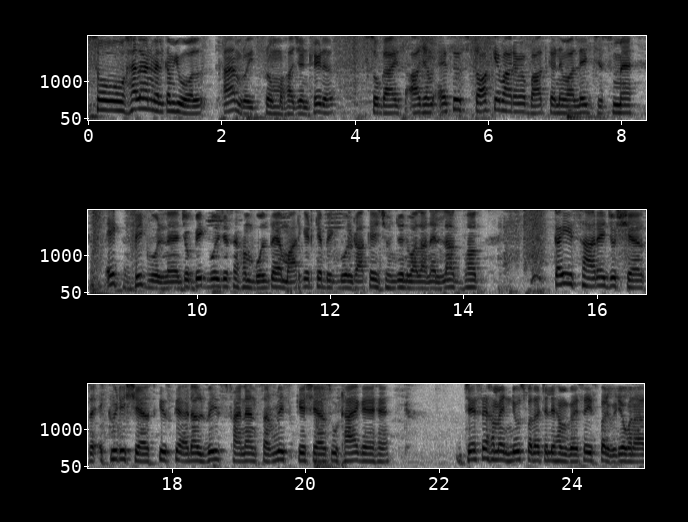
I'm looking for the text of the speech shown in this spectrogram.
So hello and welcome you all I am Rohit from Mahajan trader so guys आज हम ऐसे स्टॉक के बारे में बात करने वाले जिसमें एक बिग बुल ने, जो बिग बुल जैसे हम बोलते हैं मार्केट के बिग बुल राकेश झुंझुनवाला ने लगभग कई सारे जो शेयर्स है इक्विटी शेयर्स किसके एडलविस फाइनेंस सर्विस के शेयर्स उठाए गए हैं। जैसे हमें न्यूज़ पता चले, हम वैसे इस पर वीडियो बनाया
